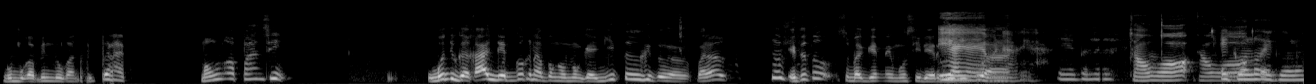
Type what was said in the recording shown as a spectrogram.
gue buka pintu kan Pret, mau lu apaan sih gue juga kaget gue kenapa ngomong kayak gitu gitu loh. padahal itu tuh sebagian emosi dari Iya iya iya benar ya. iya bener Cowok, cowok. ego lo ego lo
